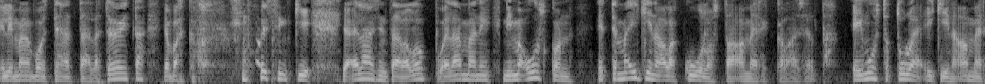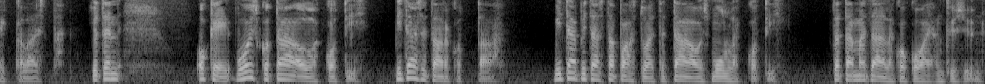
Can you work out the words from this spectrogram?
eli mä en voi tehdä täällä töitä, ja vaikka voisinkin ja eläisin täällä loppuelämäni, niin mä uskon, että mä ikinä ala kuulostaa amerikkalaiselta. Ei musta tule ikinä amerikkalaista. Joten okei, okay, voisiko tää olla koti? Mitä se tarkoittaa? Mitä pitäisi tapahtua, että tämä olisi mulle koti? Tätä mä täällä koko ajan kysyn.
